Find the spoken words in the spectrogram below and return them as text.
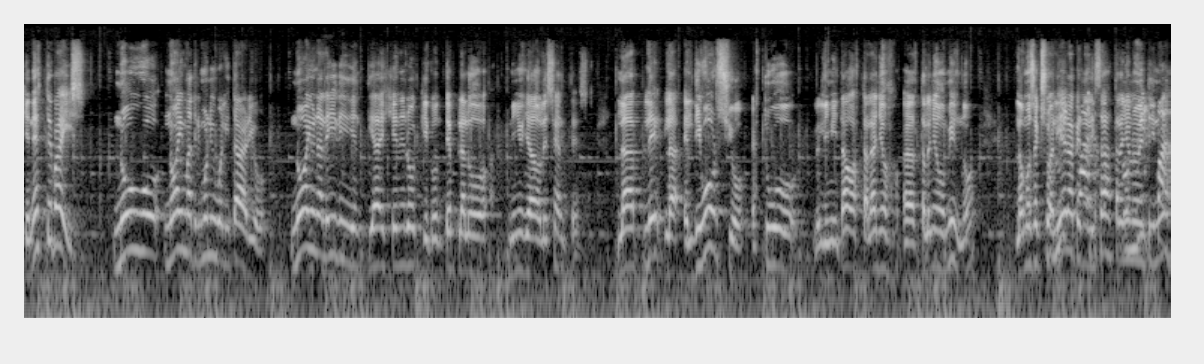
que en este país no, hubo, no hay matrimonio igualitario, no hay una ley de identidad de género que contempla a los niños y adolescentes el divorcio estuvo limitado hasta el año, hasta el año 2000, ¿no? La homosexualidad era penalizada hasta el año 99.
